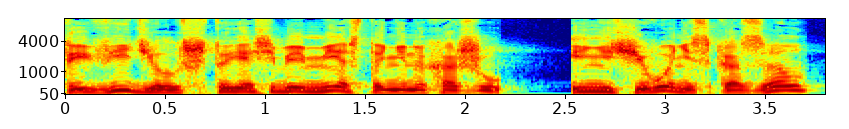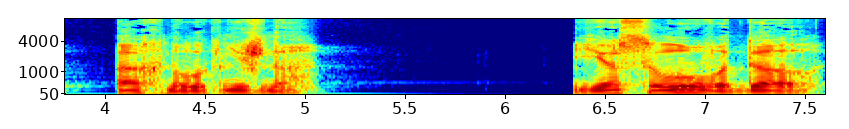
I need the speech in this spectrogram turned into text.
«Ты видел, что я себе места не нахожу, и ничего не сказал?» — ахнула княжна. «Я слово дал»,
